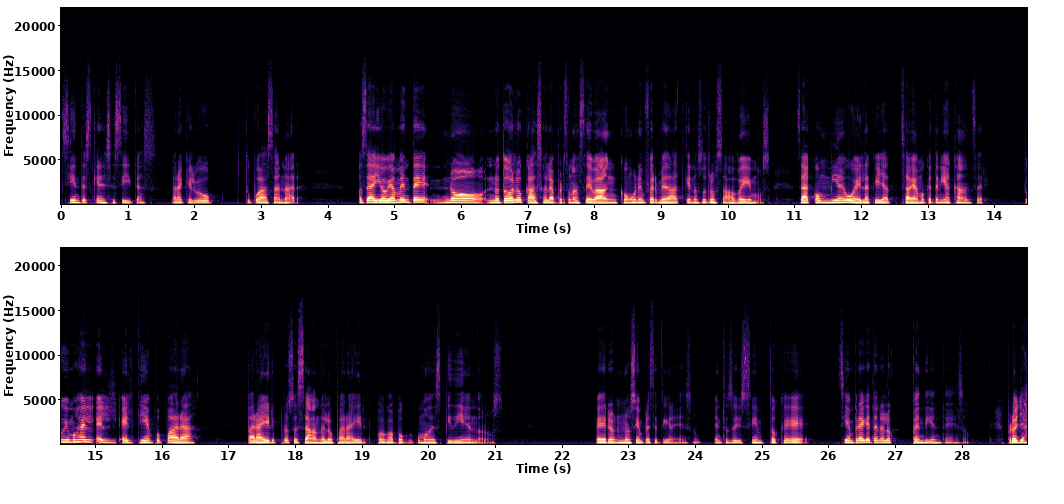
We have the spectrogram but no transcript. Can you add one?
sientes que necesitas para que luego tú puedas sanar. O sea, y obviamente no, no todos los casos las personas se van con una enfermedad que nosotros sabemos. O sea, con mi abuela, que ya sabíamos que tenía cáncer, tuvimos el, tiempo para, para ir procesándolo, para ir poco a poco como despidiéndonos. Pero no siempre se tiene eso. Entonces yo siento que siempre hay que tenerlo pendiente eso. Pero ya,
